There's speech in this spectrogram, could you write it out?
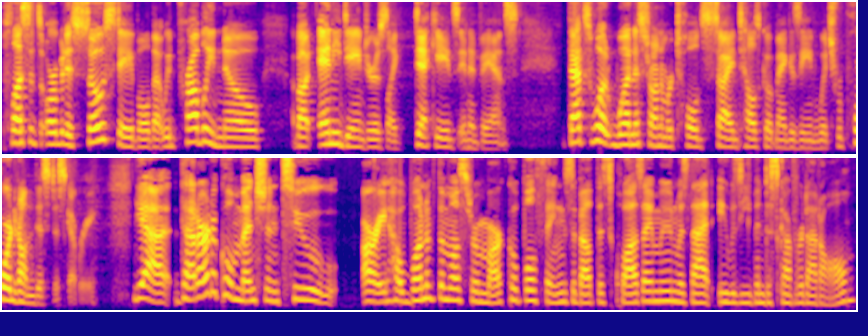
Plus, its orbit is so stable that we'd probably know about any dangers like decades in advance. That's what one astronomer told Sky & Telescope magazine, which reported on this discovery. Yeah, that article mentioned too, Ari, how one of the most remarkable things about this quasi moon was that it was even discovered at all.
